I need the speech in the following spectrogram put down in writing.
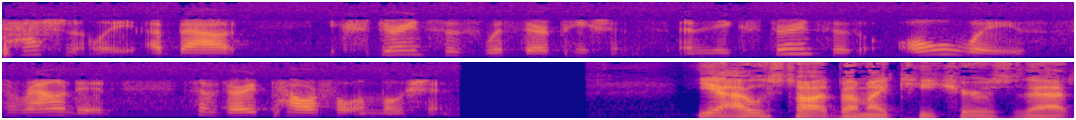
passionately about experiences with their patients, and the experiences always surrounded some very powerful emotion. Yeah, I was taught by my teachers that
